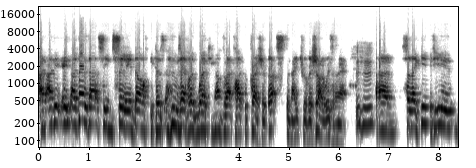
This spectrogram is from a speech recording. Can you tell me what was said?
and, and it, it, I know that seems silly and daft because who's ever working under that type of pressure? But that's the nature of a show, isn't it? Mm-hmm. Um, so they give you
